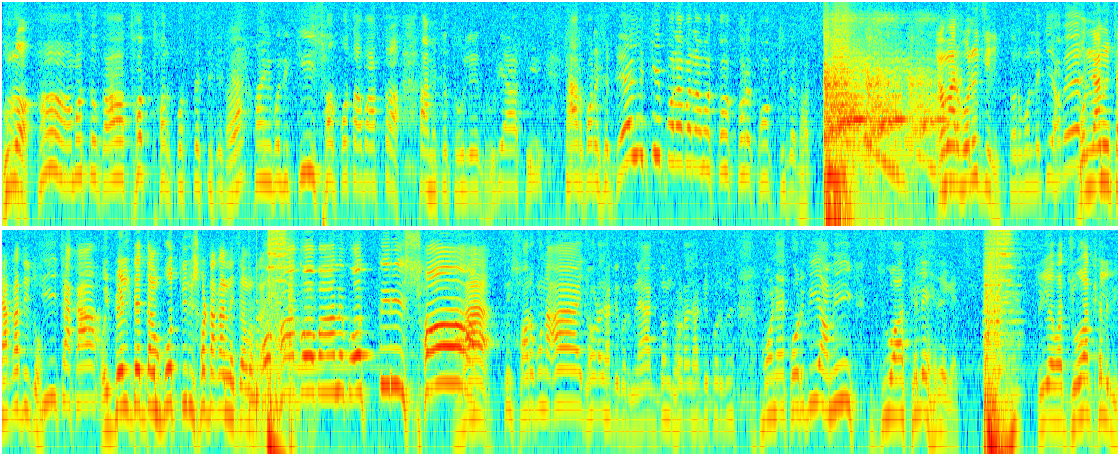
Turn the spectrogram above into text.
ঘুরো। হ্যাঁ আমার তো গা থর থর করতেছে। হ্যাঁ? আমি বলি কি সব কথাবার্তা? আমি তো তুলে ঘুরে আসি তারপরে সে আমার কক করে কক টিপে ধর আমার বলেছিলি? তোর বললে কি হবে? বললে আমি টাকা দিত। কি টাকা? ওই বেল্টের দাম বত্রিশশো টাকা নিয়েছে আমার ও ভগবান বত্রিশশো? হ্যাঁ। তুই ঝোড়াঝাটি করবি না একদম ঝোড়াঝাটি করবি না। মনে করবি আমি জুয়া খেলে হেরে গেছি। তুই আবার জুয়া খেলবি?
